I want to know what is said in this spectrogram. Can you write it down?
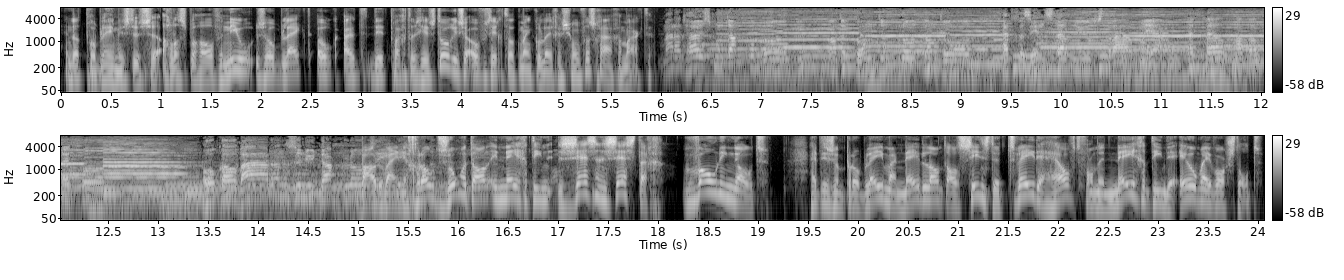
En dat probleem is dus eh, allesbehalve nieuw. Zo blijkt ook uit dit prachtige historische overzicht dat mijn collega John van Schagen maakte. Maar het huis moet afgebroken, want er komt een groot kantoor. Het gezin staat nu op straat, maar ja, het geld gaat altijd voor. Ook al waren ze nu dakloos. Boudewijn de Groot zong het al in 1966. Woningnood. Het is een probleem waar Nederland al sinds de tweede helft van de 19e eeuw mee worstelt.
